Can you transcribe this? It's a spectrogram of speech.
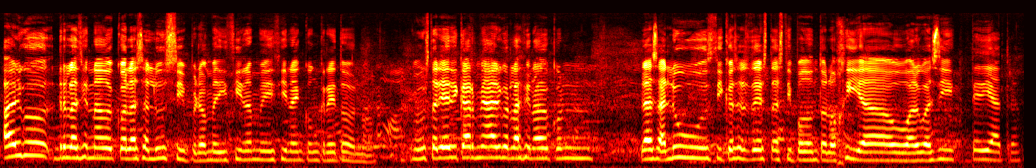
Algo relacionado cola salud, sí, pero medicina, medicina en concreto, no. Me gustaría dedicarme a algo relacionado con la salud y cosas de estas, tipo odontología ou algo así. Pediatra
